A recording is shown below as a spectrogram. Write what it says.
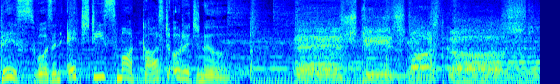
this was an H T smart cast original smart Smartcast.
